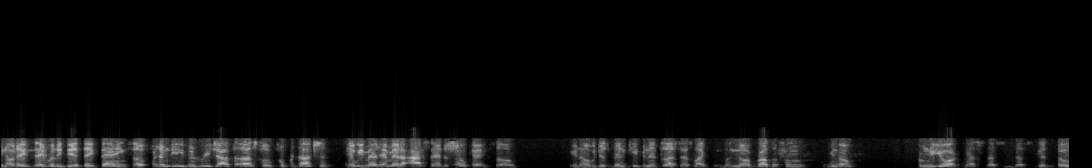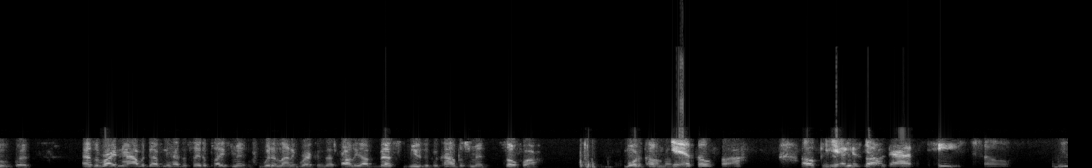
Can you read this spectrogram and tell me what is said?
You know they they really did their thing. So for him to even reach out to us for for production, and we met him at an iStandard showcase. So you know we just been keeping in touch. That's like you know a brother from you know from New York. That's that's that's a good dude. But as of right now, I would definitely have to say the placement with Atlantic Records. That's probably our best music accomplishment so far. More to come though. Yeah, so far. Okay, We yeah, because y'all got heat, so We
